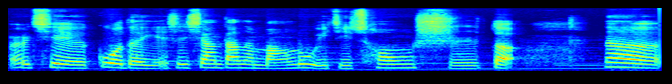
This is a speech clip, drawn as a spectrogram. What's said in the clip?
而且过得也是相当的忙碌以及充实的。那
